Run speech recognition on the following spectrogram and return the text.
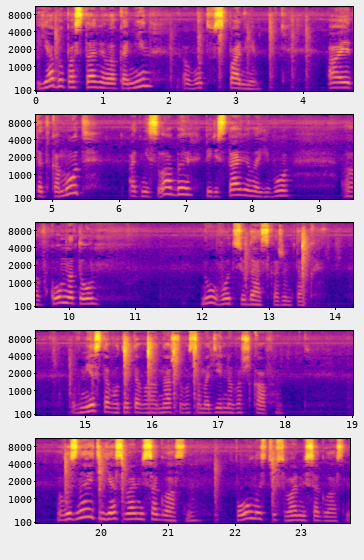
я бы поставила камин вот в спальне. А этот комод отнесла бы, переставила его а, в комнату, ну вот сюда, скажем так, вместо вот этого нашего самодельного шкафа. Вы знаете, я с вами согласна, полностью с вами согласна.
